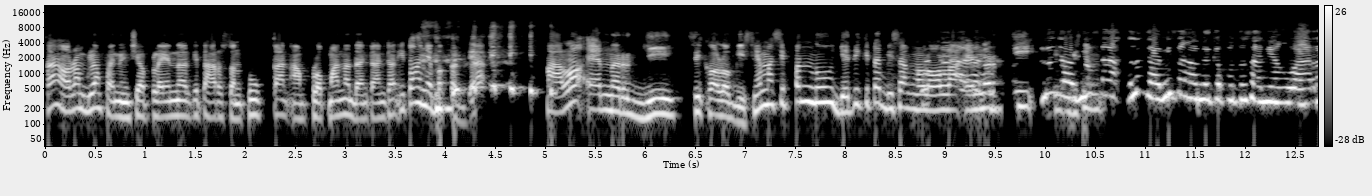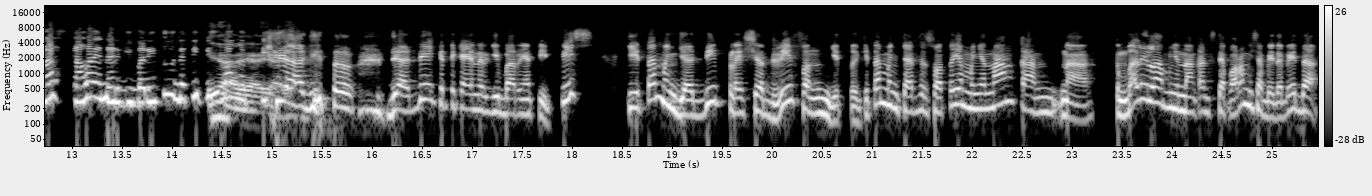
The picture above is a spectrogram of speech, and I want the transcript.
kan orang bilang financial planner kita harus tentukan amplop mana dan kawan-kawan itu hanya bekerja kalau energi psikologisnya masih penuh. Jadi kita bisa ngelola energi, Lu nggak bisa bisa, lu nggak bisa ngambil keputusan yang waras kalau energi bar itu udah tipis Iya, banget. iya, iya. Iya gitu. Jadi ketika energi barnya tipis, kita menjadi pleasure driven gitu. Kita mencari sesuatu yang menyenangkan. Nah, kembalilah menyenangkan setiap orang bisa beda-beda.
